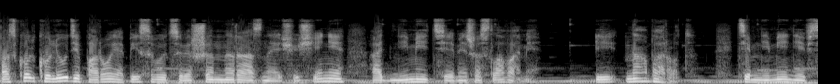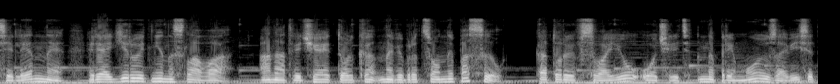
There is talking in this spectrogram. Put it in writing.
поскольку люди порой описывают совершенно разные ощущения одними и теми же словами. И наоборот. Тем не менее, Вселенная реагирует не на слова, она отвечает только на вибрационный посыл, который, в свою очередь, напрямую зависит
